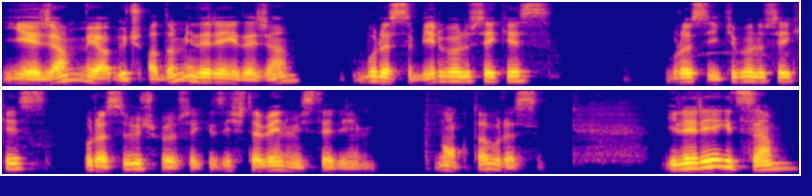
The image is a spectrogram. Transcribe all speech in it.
yiyeceğim veya 3 adım ileriye gideceğim. Burası 1 bölü 8, burası 2 bölü 8, burası 3 bölü 8. İşte benim istediğim nokta burası. İleriye gitsem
